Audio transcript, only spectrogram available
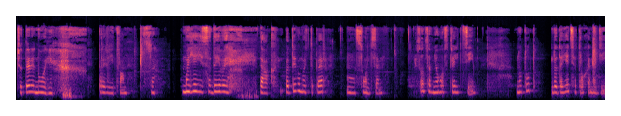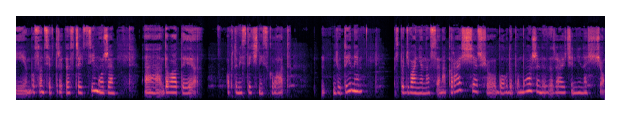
чотириногі. Привіт вам з моєї садиви. Так, подивимось тепер сонце. Сонце в нього в стрільці. Ну тут додається трохи надії, бо сонце в три- стрільці може е, давати оптимістичний склад людини, сподівання на все на краще, що Бог допоможе, незважаючи ні на що.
